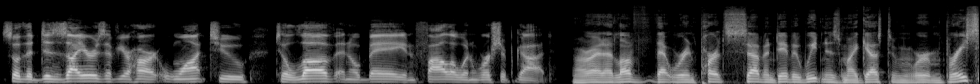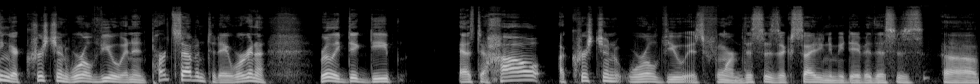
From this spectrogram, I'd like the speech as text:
so the desires of your heart want to to love and obey and follow and worship God. All right, I love that we're in part seven. David Wheaton is my guest, and we're embracing a Christian worldview. And in part seven today, we're going to really dig deep as to how a Christian worldview is formed. This is exciting to me, David. This is uh,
